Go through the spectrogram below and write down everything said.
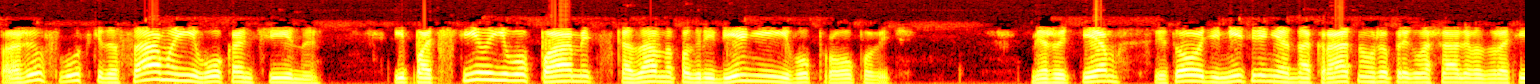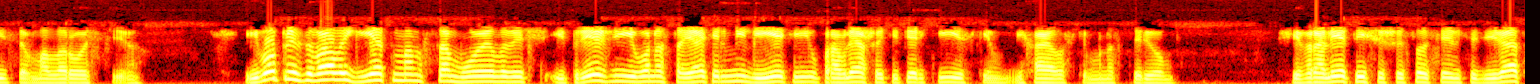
прожил в Слуцке до самой его кончины и почтил его память, сказав на погребении его проповедь. Между тем, святого Дмитрия неоднократно уже приглашали возвратиться в Малороссию. Его призывал и Гетман Самойлович, и прежний его настоятель Милетий, управлявший теперь Киевским Михайловским монастырем. В феврале 1679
